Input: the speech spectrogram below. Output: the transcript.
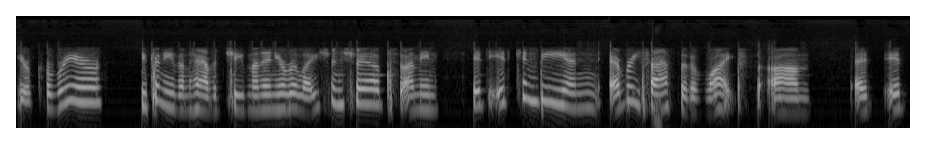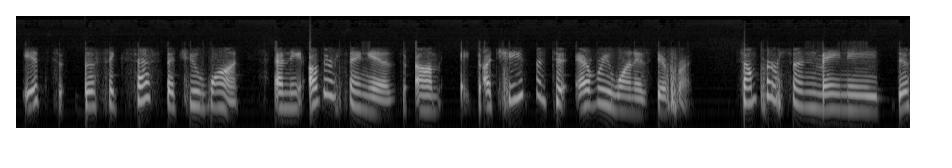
your career, you can even have achievement in your relationships. I mean, it it can be in every facet of life. Um, it, it it's the success that you want. And the other thing is, um, achievement to everyone is different. Some person may need this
